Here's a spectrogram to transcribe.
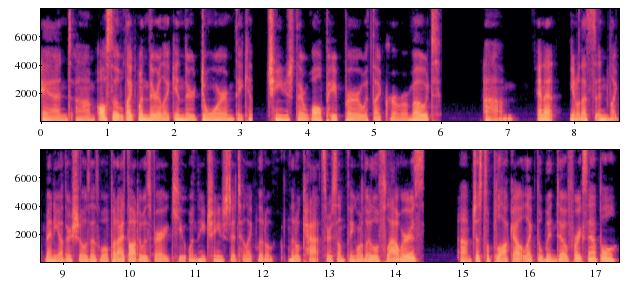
and um, also like when they're like in their dorm, they can change their wallpaper with like a remote. Um, and it, you know that's in like many other shows as well. But I thought it was very cute when they changed it to like little little cats or something or little flowers, um, just to block out like the window, for example.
